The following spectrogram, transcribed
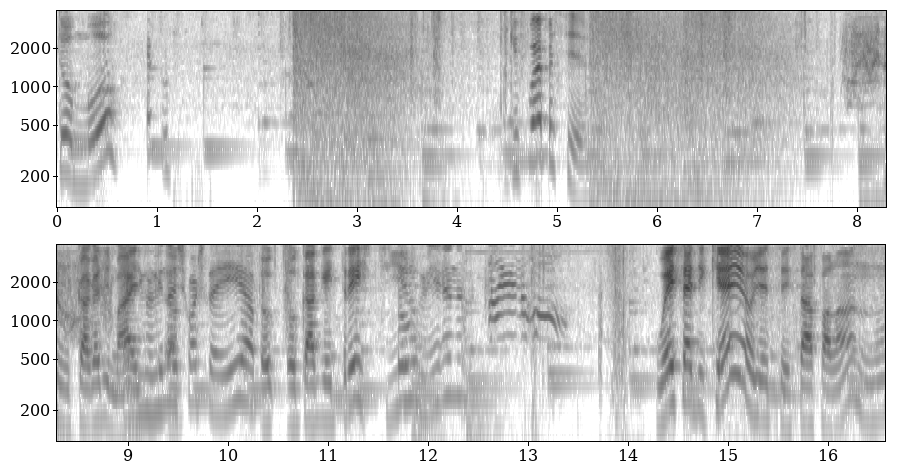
Tomou? O que foi, parceiro? Caga demais. Vai vir nas costas aí, ó. Eu, eu caguei três tiros. O Ace é de quem, ô GT? Você tava falando? Não...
